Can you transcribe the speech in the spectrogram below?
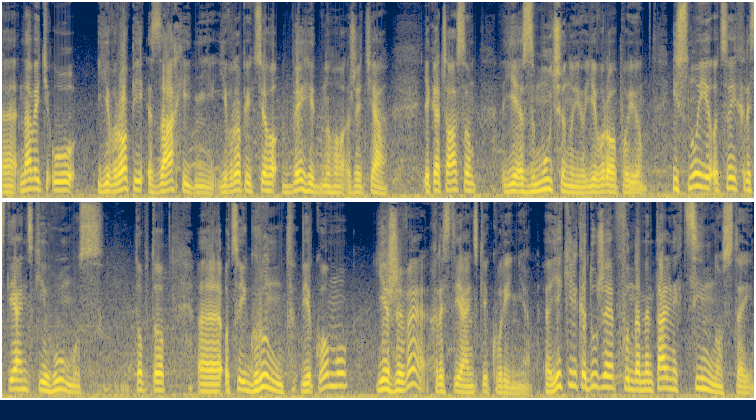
е, навіть у Європі західній, Європі цього вигідного життя, яка часом є змученою Європою, існує оцей християнський гумус, тобто е, оцей ґрунт, в якому є живе християнське коріння. Е, є кілька дуже фундаментальних цінностей,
